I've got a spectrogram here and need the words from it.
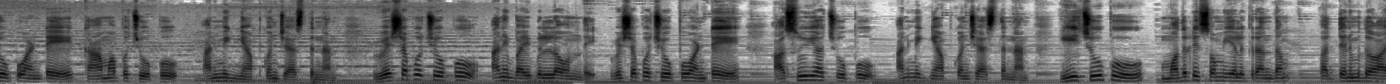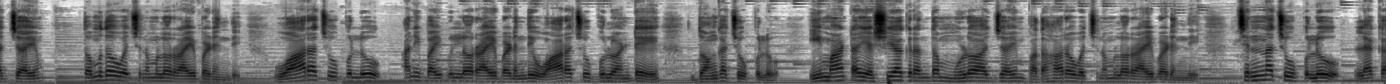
చూపు అంటే కామపు చూపు అని మీ జ్ఞాపకం చేస్తున్నాను. విషపు చూపు అని బైబిల్లో ఉంది. విషపు చూపు అంటే అసూయ చూపు అని మీ జ్ఞాపకం చేస్తున్నాను. ఈ చూపు మొదటి సమయాల గ్రంథం పద్దెనిమిదో అధ్యాయం తొమ్మిదో వచనంలో రాయబడింది. వార చూపులు అని బైబిల్లో రాయబడింది. వార చూపులు అంటే దొంగ చూపులు. ఈ మాట యషియా గ్రంథం మూడో అధ్యాయం పదహారో వచనంలో రాయబడింది. చిన్న చూపులు లేక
